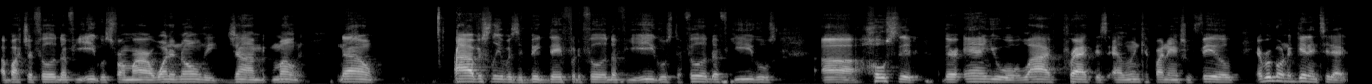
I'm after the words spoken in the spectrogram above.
about your Philadelphia Eagles from our one and only John McMullen. Now, Obviously, it was a big day for the Philadelphia Eagles. The Philadelphia Eagles uh, hosted their annual live practice at Lincoln Financial Field. And we're going to get into that.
